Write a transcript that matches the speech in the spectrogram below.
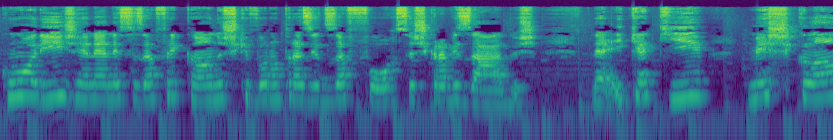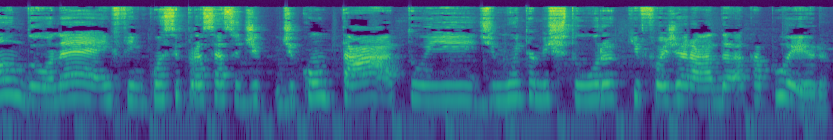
com origem né, nesses africanos que foram trazidos à força, escravizados, né, e que aqui, mesclando, né, enfim, com esse processo de, de contato e de muita mistura que foi gerada a capoeira.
